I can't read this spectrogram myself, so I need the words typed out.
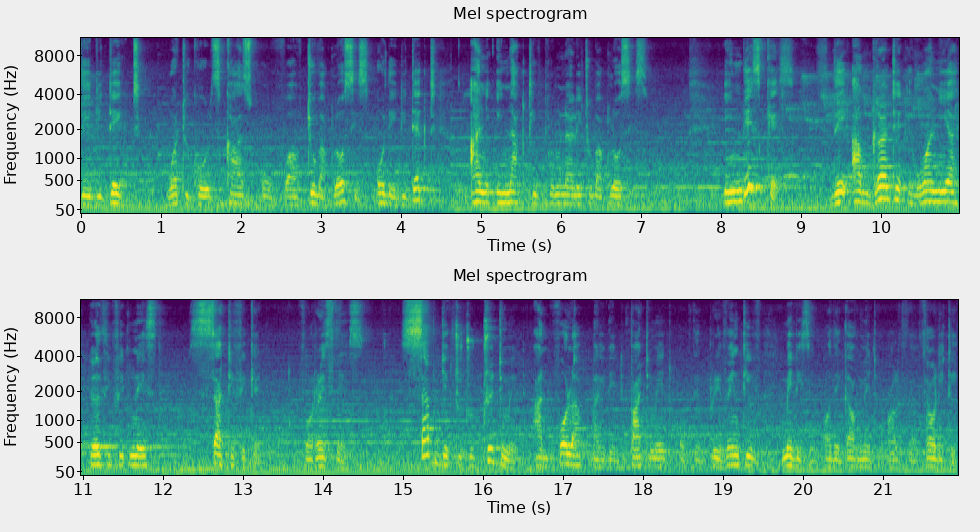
they detect what we call scars of uh, tuberculosis or they detect an inactive pulmonary tuberculosis. In this case, they are granted a one year healthy fitness certificate for residents subject to treatment and follow-up by the Department of the Preventive Medicine or the Government Health Authority.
